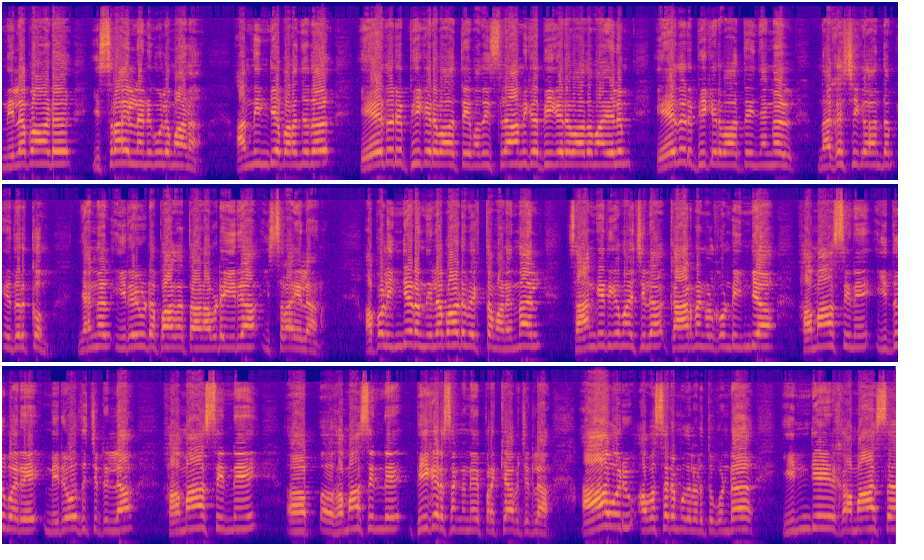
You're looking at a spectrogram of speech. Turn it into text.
നിലപാട് ഇസ്രായേലിന് അനുകൂലമാണ്. അന്ന് ഇന്ത്യ പറഞ്ഞത് ഏതൊരു ഭീകരവാദത്തെയും അത് ഇസ്ലാമിക ഭീകരവാദമായാലും ഏതൊരു ഭീകരവാദത്തെയും ഞങ്ങൾ നഖശികാന്തം എതിർക്കും. ഞങ്ങൾ ഇരയുടെ ഭാഗത്താണ് അവിടെ ഇര ഇസ്രായേലാണ്. അപ്പോൾ ഇന്ത്യയുടെ നിലപാട് വ്യക്തമാണ്. എന്നാൽ സാങ്കേതികമായ ചില കാരണങ്ങൾ കൊണ്ട് ഇന്ത്യ ഹമാസിനെ ഇതുവരെ നിരോധിച്ചിട്ടില്ല. ഹമാസിനെ ഹമാസിന്റെ ഭീകര സംഘടനയെ പ്രഖ്യാപിച്ചിട്ടില്ല. ആ ഒരു അവസരം മുതലെടുത്തുകൊണ്ട് ഇന്ത്യയിൽ ഹമാസ്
